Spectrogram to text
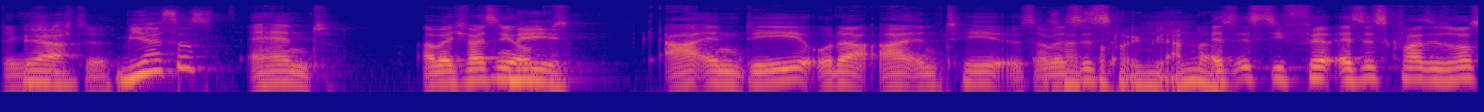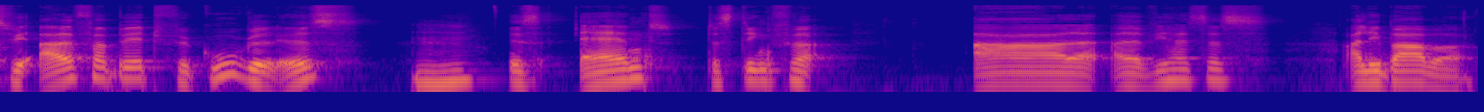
der ja. Geschichte. Wie heißt es? Ant. Aber ich weiß nicht, Nee. ob es AND oder ANT ist. Aber Das es heißt ist doch irgendwie anders. es ist die es ist quasi sowas wie Alphabet für Google ist. Mhm. Ist Ant das Ding für A, äh, wie heißt das? Alibaba.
